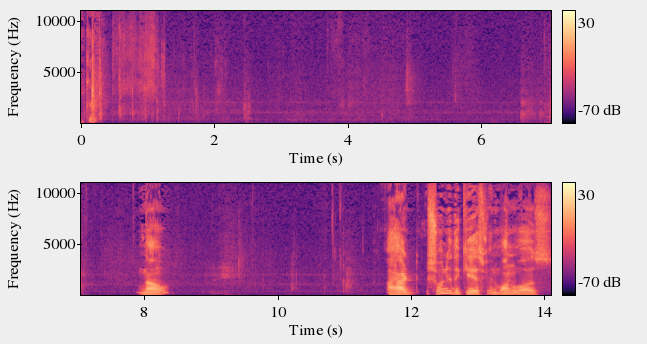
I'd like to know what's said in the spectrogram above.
Okay. Now, I had shown you the case when one was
